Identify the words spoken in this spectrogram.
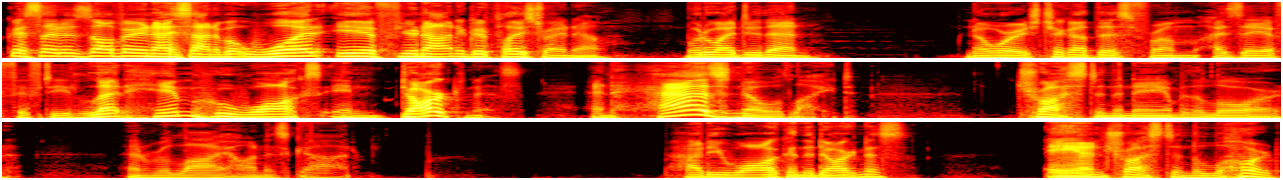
Okay, so it's all very nice sounding, but what if you're not in a good place right now? What do I do then? No worries. Check out this from Isaiah 50. Let him who walks in darkness and has no light trust in the name of the Lord and rely on his God. How do you walk in the darkness and trust in the Lord?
